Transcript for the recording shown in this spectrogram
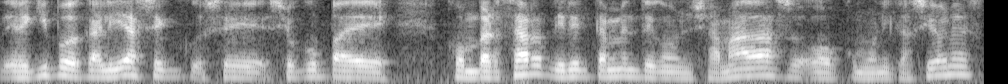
el equipo de calidad se, ocupa de conversar directamente con llamadas o comunicaciones,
